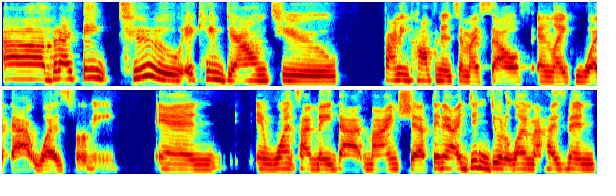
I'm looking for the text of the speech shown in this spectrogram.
Uh, but I think too, it came down to finding confidence in myself and like what that was for me. And and once I made that mind shift, and I didn't do it alone. My husband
